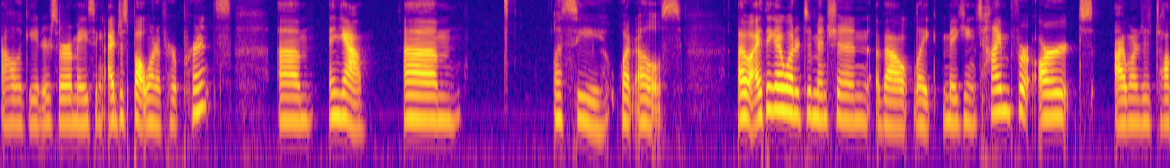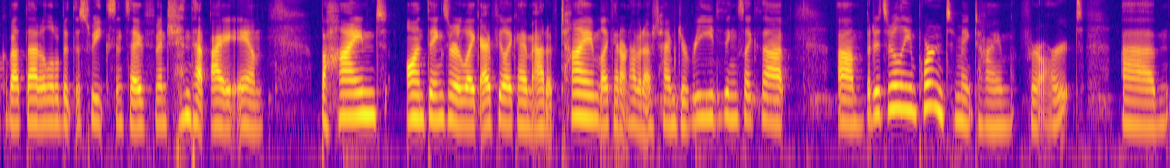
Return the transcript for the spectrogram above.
Alligators are amazing. I just bought one of her prints. Um, and yeah, um, let's see what else. Oh, I think I wanted to mention about like making time for art. I wanted to talk about that a little bit this week since I've mentioned that I am behind on things or like I feel like I'm out of time, like I don't have enough time to read, things like that. Um, but it's really important to make time for art. Um,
